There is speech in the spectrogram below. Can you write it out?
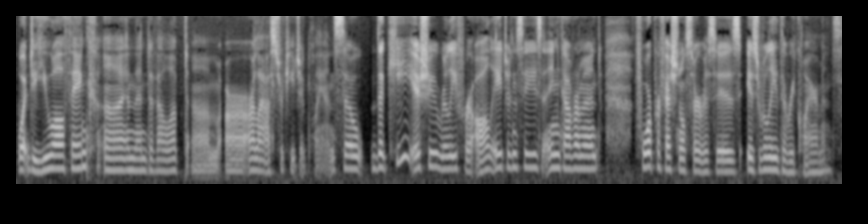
What do you all think?" Uh, and then developed um, our, our last strategic plan. So the key issue, really, for all agencies in government for professional services is really the requirements.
